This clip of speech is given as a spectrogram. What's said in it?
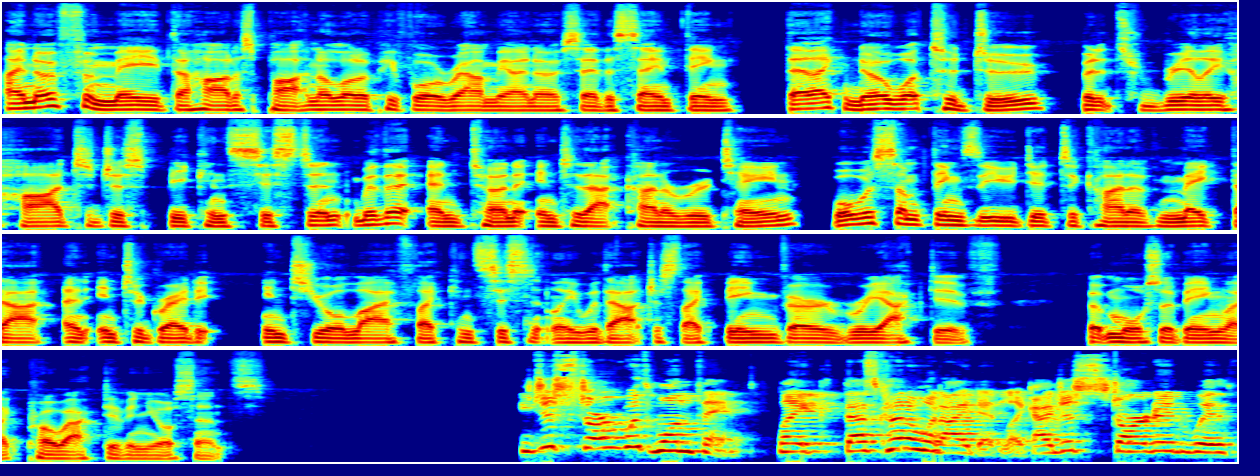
I know for me, the hardest part, and a lot of people around me I know say the same thing, they like know what to do, but it's really hard to just be consistent with it and turn it into that kind of routine. What were some things that you did to kind of make that and integrate it into your life like consistently without just like being very reactive, but more so being like proactive in your sense? You just start with one thing. Like that's kind of what I did. Like I just started with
